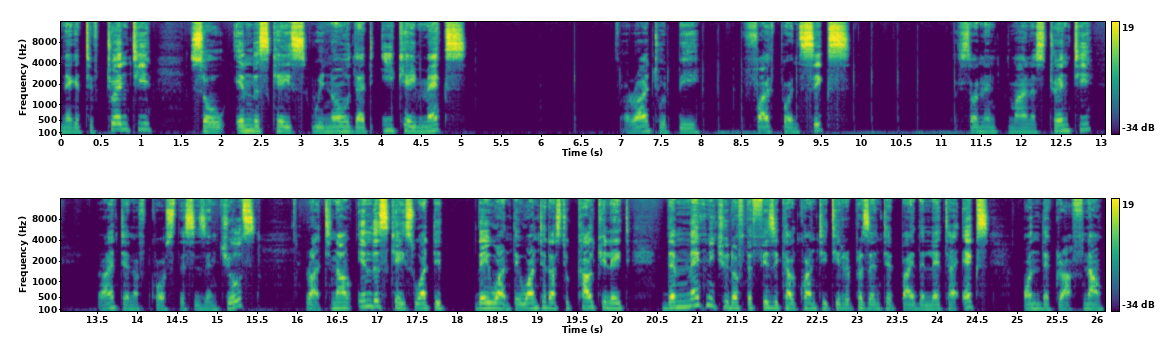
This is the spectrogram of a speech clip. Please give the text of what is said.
negative 20. So in this case, we know that EK max, all right, would be 5.6 exponent minus 20 right? And of course, this is in joules. Right, now in this case, what did they want? They wanted us to calculate the magnitude of the physical quantity represented by the letter x on the graph. Now,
